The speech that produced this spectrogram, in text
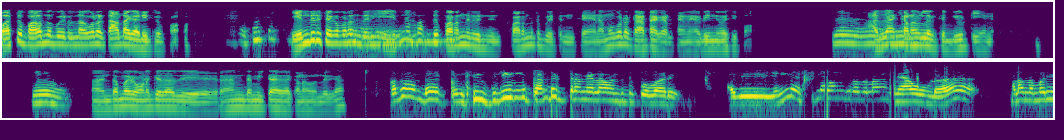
பஸ் பறந்து போயிட்டு இருந்தா கூட டாடா காட்டிட்டு இருப்போம் எந்திரிச்சக்கு அப்புறம் தெரியும் என்ன பஸ் பறந்து இருந்துச்சு பறந்துட்டு போயிட்டு இருந்துச்சு நம்ம கூட டாடா காட்டாமே அப்படின்னு யோசிப்போம். அதுதான் கனவுல இருக்க பியூட்டின்னு ம். இந்த மாதிரி உனக்கு ஏதாவது ரேண்டமிக்கா ஏதாவது கனவு வந்திருக்கா? அதான் அந்த திடீர்னு கண்டக்டர் எல்லாம் வந்துட்டு போவாரு. அது என்ன சின்னவங்கிறதெல்லாம் ஞாபகம் இல்ல. ஆனா அந்த மாதிரி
